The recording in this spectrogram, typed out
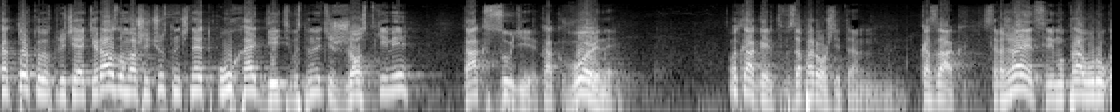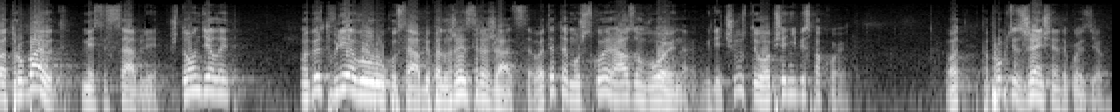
Как только вы включаете разум, ваши чувства начинают уходить. Вы становитесь жесткими, как судьи, как воины. Вот как, говорит, в Запорожье там казак сражается, ему правую руку отрубают вместе с саблей. Что он делает? Он берет в левую руку саблю, продолжает сражаться. Вот это мужской разум воина, где чувства его вообще не беспокоят. Вот попробуйте с женщиной такое сделать.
